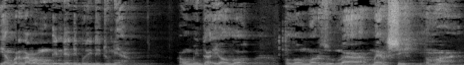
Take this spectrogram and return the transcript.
Yang pertama mungkin dia diberi di dunia. Kamu minta ya Allah, Allah marzukna mercy. Allah.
